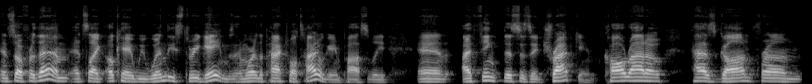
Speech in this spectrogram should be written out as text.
And so for them, it's like, okay, we win these three games and we're in the Pac 12 title game possibly. And I think this is a trap game. Colorado has gone from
